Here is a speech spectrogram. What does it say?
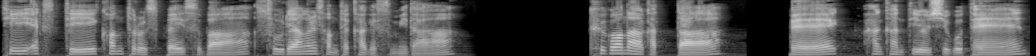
txt 컨트롤 스페이스바 수량을 선택하겠습니다. 크거나 같다 100 한 칸 띄우시고 then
